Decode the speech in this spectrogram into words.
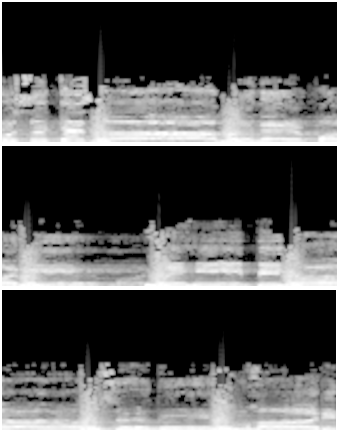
اس کے سامنے پانی نہیں پیا اس نے۔ تمہاری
